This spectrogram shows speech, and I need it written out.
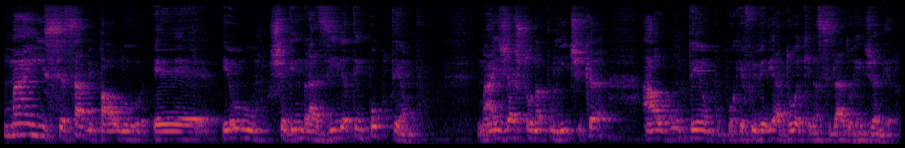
Mas você sabe, Paulo, é, eu cheguei em Brasília tem pouco tempo, mas já estou na política há algum tempo, porque fui vereador aqui na cidade do Rio de Janeiro.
